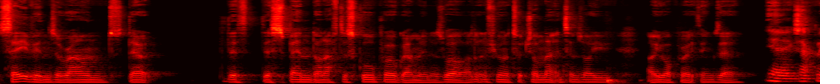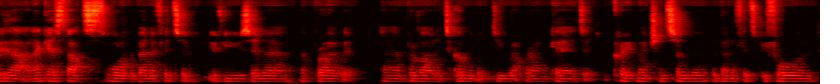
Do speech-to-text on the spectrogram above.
savings around their the the spend on after school programming as well. I don't know if you want to touch on that in terms of how you how you operate things there. Yeah, exactly that. And I guess that's one of the benefits of, of using a, a private uh, provider to come in and do wraparound care. Craig mentioned some of the, the, benefits before and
